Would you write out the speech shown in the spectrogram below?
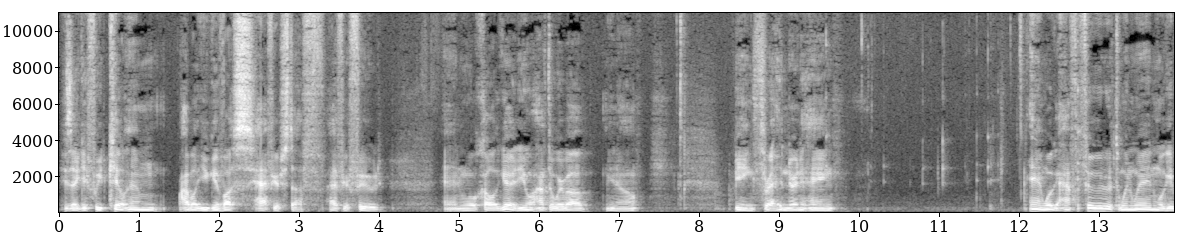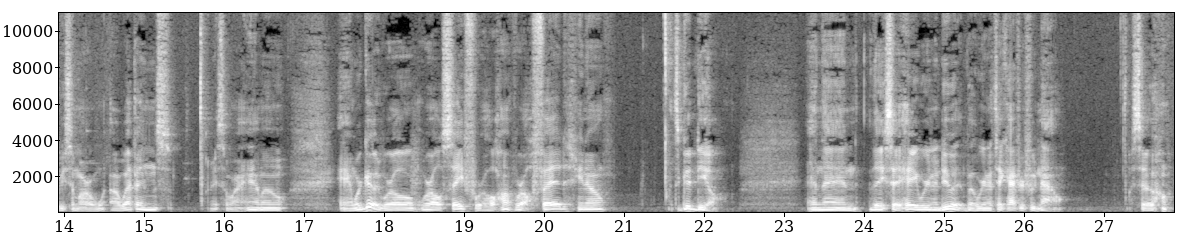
He's like, if we kill him, how about you give us half your stuff, half your food, and we'll call it good. You won't have to worry about you know being threatened or anything. And we'll get half the food. It's a win-win. We'll give you some of our, our weapons, some of our ammo and we're good. We're all we're all safe. We're all we're all fed. You know, it's a good deal. And then they say, "Hey, we're going to do it, but we're going to take half your food now." So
